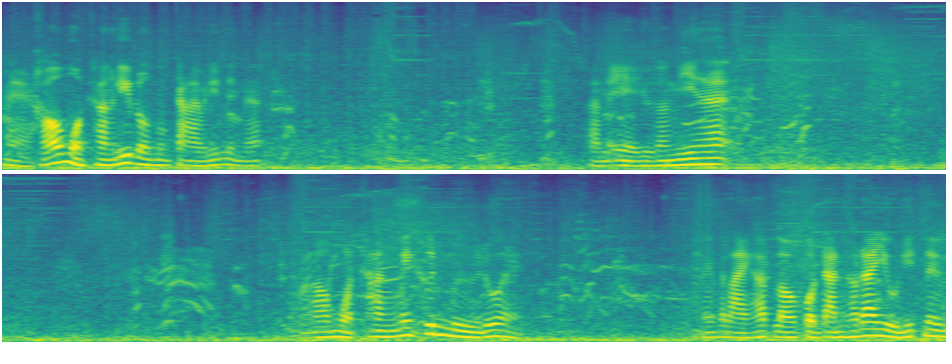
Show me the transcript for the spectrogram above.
แหมเขาหมดครั้งรีบลงตรงกลางไปนิดนึงนะซันเออยู่ทางนี้นะฮะ เราหมดครั้งไม่ขึ้นมือด้วย ไม่เป็นไรครับ เรากดดันเขาได้อยู่นิดนึง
